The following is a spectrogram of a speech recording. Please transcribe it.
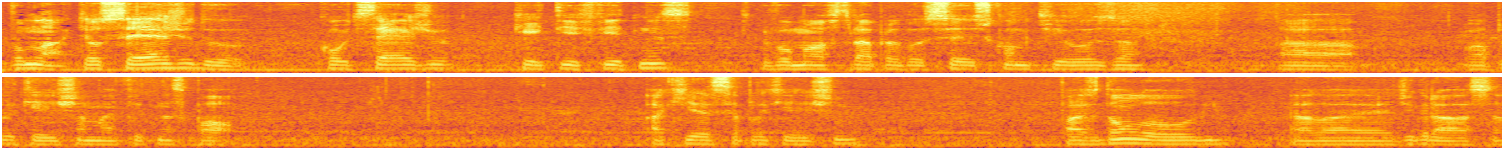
vamos lá, aqui é o Sérgio do Coach Sérgio KT Fitness. Eu vou mostrar para vocês como que usa uh, o application MyFitnessPal. Aqui é esse application, faz download, ela é de graça.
